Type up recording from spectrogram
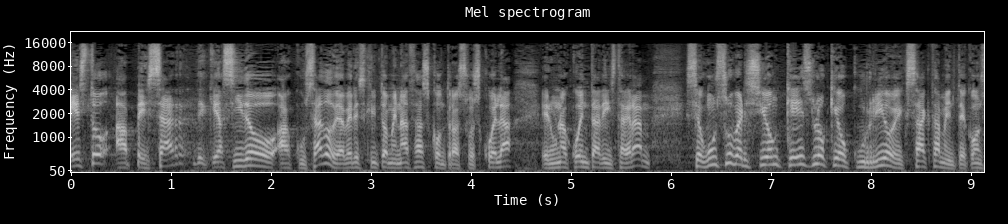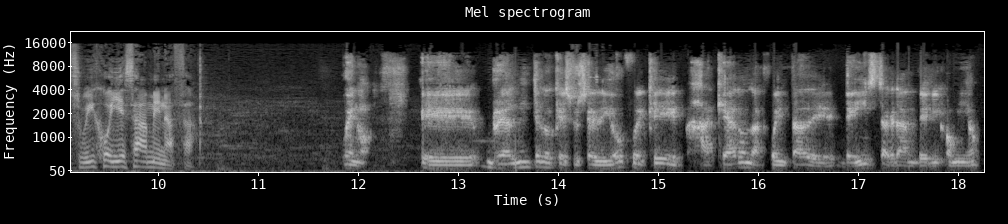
Esto a pesar de que ha sido acusado de haber escrito amenazas contra su escuela en una cuenta de Instagram. Según su versión, ¿qué es lo que ocurrió exactamente con su hijo y esa amenaza? Bueno, eh, realmente lo que sucedió fue que hackearon la cuenta de, Instagram del hijo mío.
